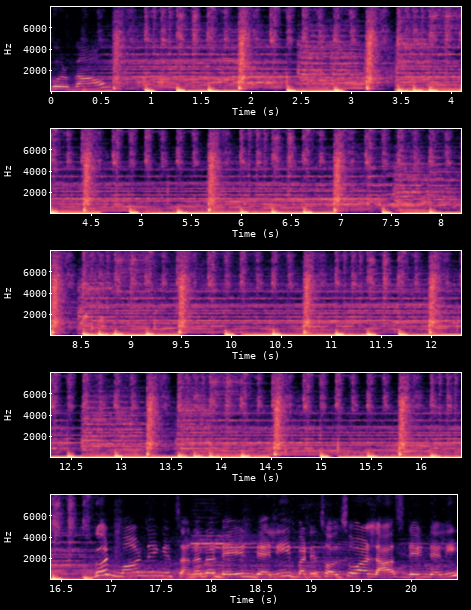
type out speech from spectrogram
Gurgaon good morning it's another day in Delhi but it's also our last day in Delhi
